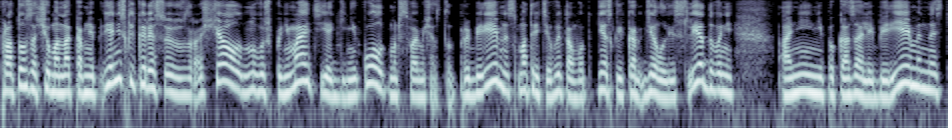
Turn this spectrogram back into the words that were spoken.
про то, зачем она ко мне... Я несколько раз ее возвращала, ну вы же понимаете, я гинеколог, мы же с вами сейчас тут про беременность. Смотрите, вы там вот несколько делали исследований, они не показали беременность.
